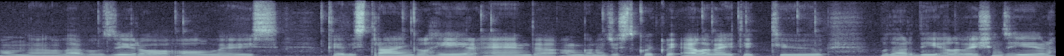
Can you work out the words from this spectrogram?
on uh, level 0 always okay this triangle here and uh, I'm gonna just quickly elevate it to what are the elevations here?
